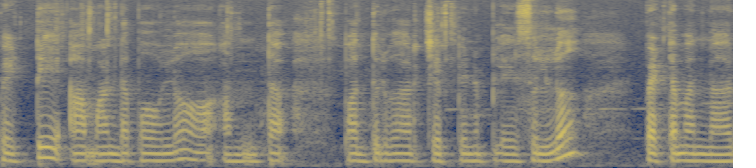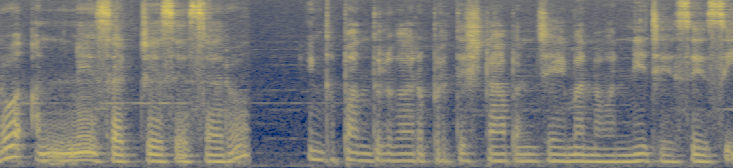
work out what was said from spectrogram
పెట్టి ఆ మండపంలో అంత పంతులు గారు చెప్పిన ప్లేసుల్లో పెట్టమన్నారు. అన్నీ సెట్ చేసేసారు ఇంకా పంతులు గారు ప్రతిష్టాపన చేయమన్నవన్నీ చేసేసి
